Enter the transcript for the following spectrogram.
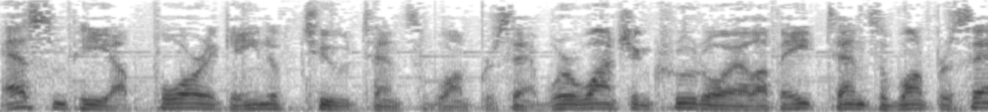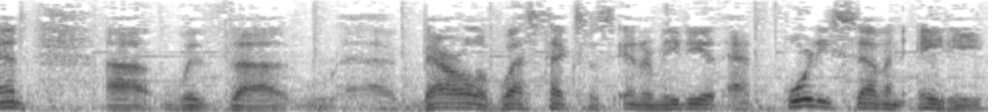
S&P up 4, a gain of two tenths of 1%. We're watching crude oil up eight tenths of 1%, uh, with, uh, a barrel of West Texas Intermediate at 47.80.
